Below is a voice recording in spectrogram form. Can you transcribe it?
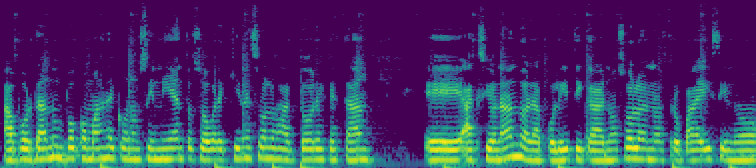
aportando un poco más de conocimiento sobre quiénes son los actores que están eh, accionando en la política, no solo en nuestro país, sino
